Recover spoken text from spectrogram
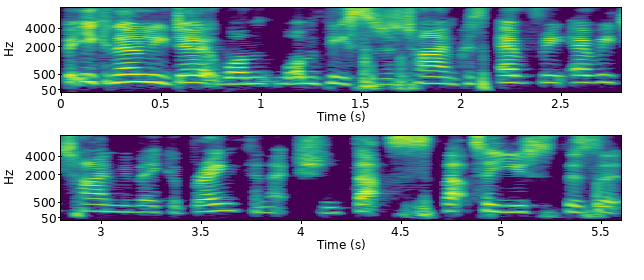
But you can only do it one one piece at a time because every every time you make a brain connection, that's that's a use. There's a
